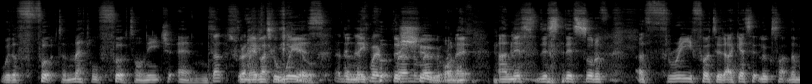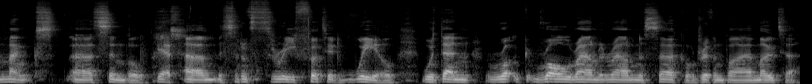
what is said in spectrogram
With a foot, a metal foot on each end. That's right. Made like a wheel, yes. and, and they put the shoe on it, and this this this sort of a three footed. I guess it looks like the Manx uh, symbol. Yes. Um, this sort of three footed wheel would then ro- roll round and round in a circle, driven by a motor,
